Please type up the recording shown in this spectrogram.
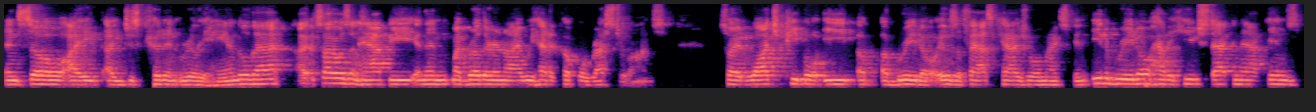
and so I, I just couldn't really handle that. I, so I wasn't happy. And then my brother and I, we had a couple restaurants. So I'd watch people eat a, a burrito. It was a fast casual Mexican. Eat a burrito, had a huge stack of napkins,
